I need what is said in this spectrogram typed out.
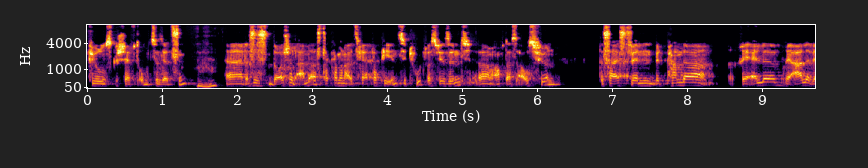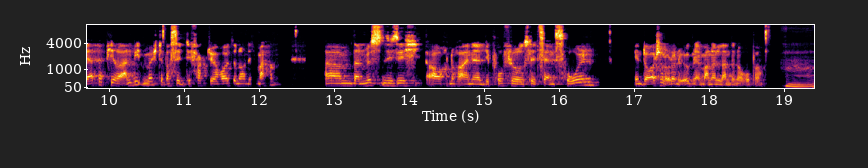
Führungsgeschäft umzusetzen. Mhm. Äh, das ist in Deutschland anders. Da kann man als Wertpapierinstitut, was wir sind, äh, auch das ausführen. Das heißt, wenn Bitpanda reelle, reale Wertpapiere anbieten möchte, was sie de facto ja heute noch nicht machen, ähm, dann müssten sie sich auch noch eine Depotführungslizenz holen in Deutschland oder in irgendeinem anderen Land in Europa. Hm.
